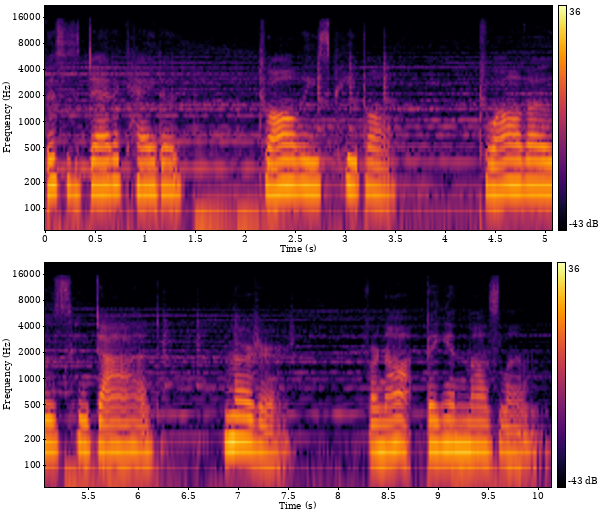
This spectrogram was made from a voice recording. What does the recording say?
This is dedicated to all these people to all those who died murdered for not being Muslim.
